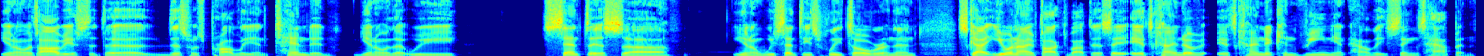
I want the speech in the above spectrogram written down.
you know, it's obvious that the, this was probably intended, you know, that we sent this, uh, you know, we sent these fleets over and then Scott, you and I have talked about this. It, it's kind of, it's kind of convenient how these things happen,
